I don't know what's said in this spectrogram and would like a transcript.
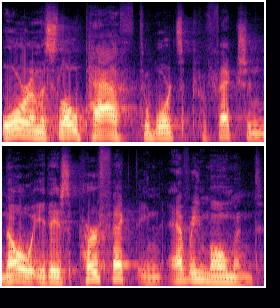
or on a slow path towards perfection. No, it is perfect in every moment.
